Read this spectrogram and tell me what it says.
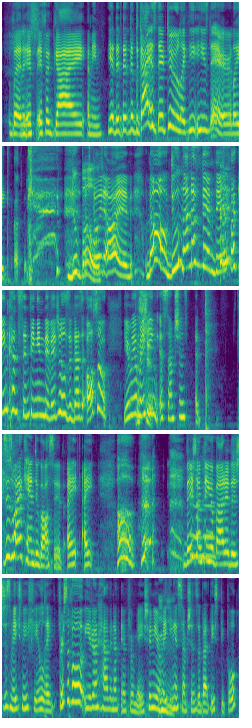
but Like, if if a guy, I mean, yeah, the, the, the guy is there too. Like he, he's there. Like Do both. what's going on? No, do none of them. They're fucking consenting individuals. It doesn't. Also, you're, you're That's true. making assumptions. Uh, This is why I can't do gossip. I I oh. There's something about it that just makes me feel like, first of all, you don't have enough information. You're making Mm-hmm. assumptions about these people,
